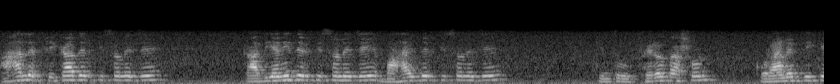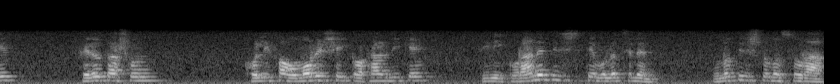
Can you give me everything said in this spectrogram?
আহলে ফিকাদের পিছনে যে, কাদিয়ানিদের পিছনে যে, বাহাইদের পিছনে যে, কিন্তু ফেরত আসুন কোরআনের দিকে, ফেরত আসুন খলিফা ওমরের সেই কথার দিকে, তিনি কোরআনের দৃষ্টিতে বলেছিলেন, উনত্রিশ নম্বর সোরা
